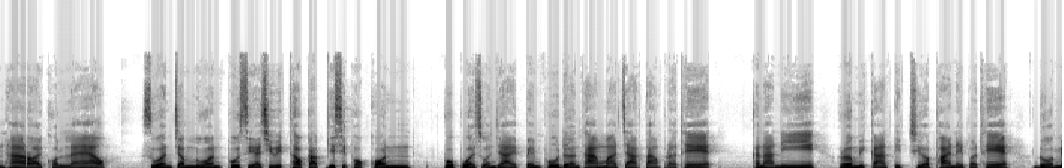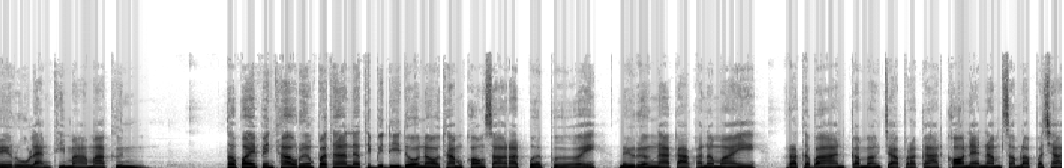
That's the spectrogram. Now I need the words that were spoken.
2,500 คนแล้ว ส่วนจำนวนผู้เสียชีวิตเท่ากับ 26 คน ผู้ป่วยส่วนใหญ่เป็นผู้เดินทางมาจากต่างประเทศ ขณะนี้ เริ่มมีการติดเชื้อภายในประเทศ โดยไม่รู้แหล่งที่มามากขึ้น ต่อไปเป็นข่าวเรื่องประธานาธิบดีโดนัลด์ทรัมป์ของสหรัฐเปิดเผย ในเรื่องหน้ากากอนามัย รัฐบาลกำลังจะประกาศข้อแนะนำสำหรับประชา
